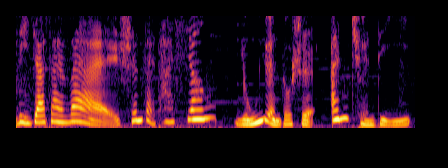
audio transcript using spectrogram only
离家在外，身在他乡，永远都是安全第一。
